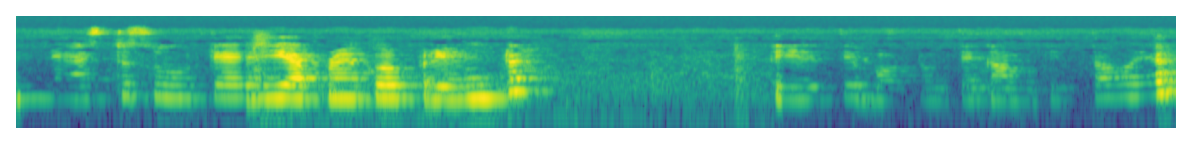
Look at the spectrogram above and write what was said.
ਨੈਕਸਟ ਸੂਟ ਹੈ ਜੀ ਆਪਣੇ ਕੋਲ ਪ੍ਰਿੰਟ ਤੇ ਇਹਦੇ ਤੇ ਬਾਟਮ ਤੇ ਕੰਮ ਕੀਤਾ ਹੋਇਆ।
